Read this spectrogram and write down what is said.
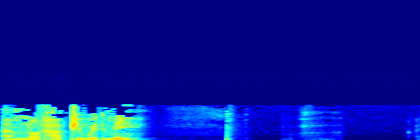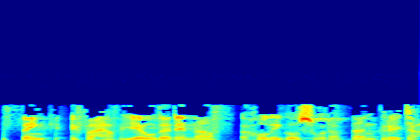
I'm not happy with me. I think if I have yielded enough, the Holy Ghost would have done greater.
